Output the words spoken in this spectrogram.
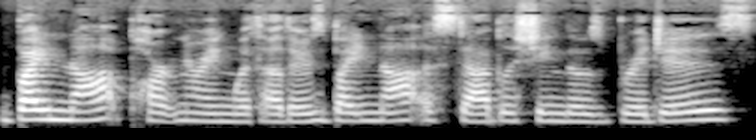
by not partnering with others, by not establishing those bridges,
